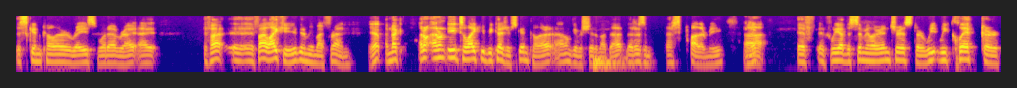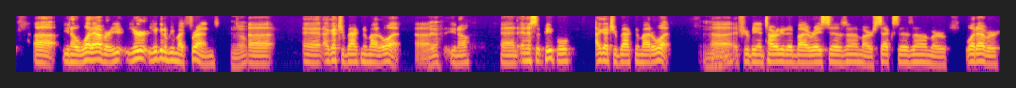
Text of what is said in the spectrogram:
the skin color, race, whatever. I, I if I if I like you, you're gonna be my friend. Yep. I'm not. I don't. I don't need to like you because your skin color. I, I don't give a shit about that. That doesn't. That doesn't bother me. Yep. Uh, if if we have the similar interest or we we click or uh you know whatever, you, you're you're gonna be my friend No. uh, and I got your back no matter what. Uh, Yeah. You know, and innocent people, I got your back no matter what. Mhm. Uh, if you're being targeted by racism or sexism or whatever,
